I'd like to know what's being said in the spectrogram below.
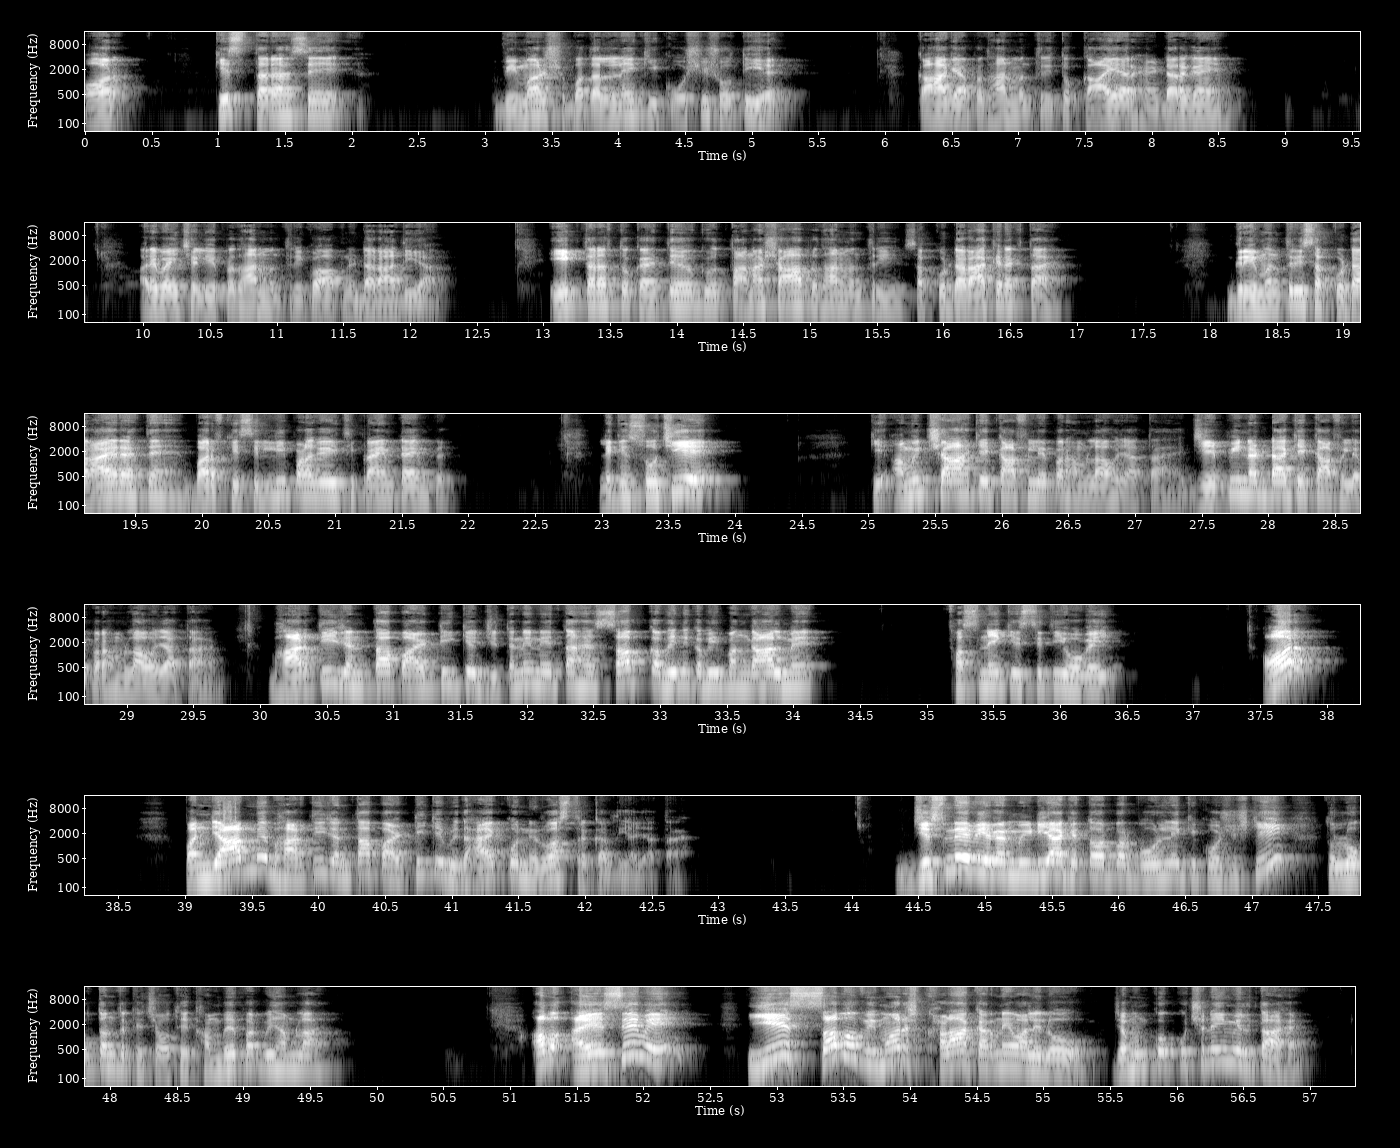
और किस तरह से विमर्श बदलने की कोशिश होती है कहा गया प्रधानमंत्री तो कायर हैं, डर गए अरे भाई, चलिए प्रधानमंत्री को आपने डरा दिया। एक तरफ़ तो कहते हो कि वो तानाशाह प्रधानमंत्री सबको डरा के रखता है। गृह मंत्री सबको डराए रहते हैं, बर्फ़ की सिल्ली पड़ गई थी प्राइम टाइम पे। लेकिन सोचिए कि अमित शाह के काफिले पर हमला हो जाता है, जेपी नड्डा के काफिले पर हमला हो जाता है। भारतीय जनता पार्टी के जितने नेता हैं, सब कभी न कभी बंगाल में फंसने की स्थिति हो गई। और पंजाब में भारतीय जनता पार्टी के विधायक को निर्वस्त्र कर दिया जाता है। जिसने भी अगर मीडिया के तौर पर बोलने की कोशिश की तो लोकतंत्र के चौथे खंभे पर भी हमला है। अब ऐसे में ये सब विमर्श खड़ा करने वाले लोग, जब उनको कुछ नहीं मिलता है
